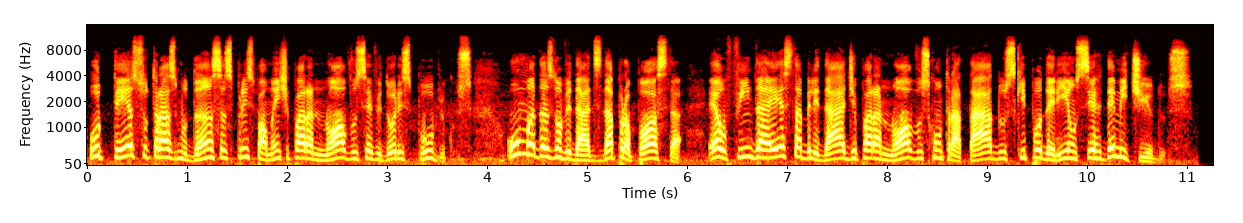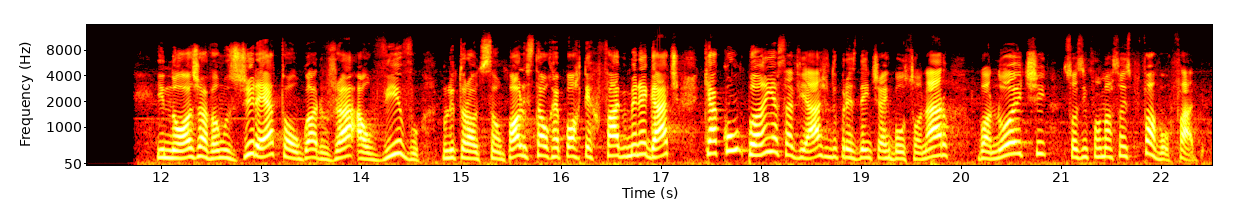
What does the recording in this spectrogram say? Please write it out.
O texto traz mudanças principalmente para novos servidores públicos. Uma das novidades da proposta é o fim da estabilidade para novos contratados que poderiam ser demitidos. E nós já vamos direto ao Guarujá, ao vivo, no litoral de São Paulo. Está o repórter Fábio Menegatti, que acompanha essa viagem do presidente Jair Bolsonaro. Boa noite. Suas informações, por favor, Fábio.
